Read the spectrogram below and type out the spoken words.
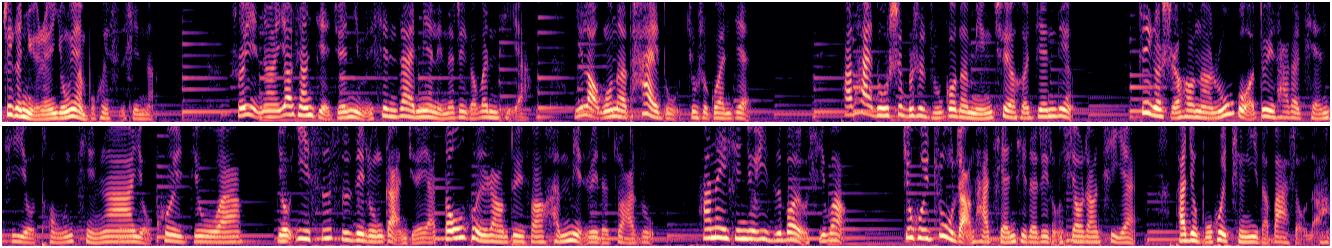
这个女人永远不会死心的。所以呢，要想解决你们现在面临的这个问题呀，你老公的态度就是关键。他态度是不是足够的明确和坚定？这个时候呢，如果对他的前妻有同情啊，有愧疚啊，有一丝丝这种感觉呀，都会让对方很敏锐的抓住，他内心就一直抱有希望，就会助长他前妻的这种嚣张气焰，他就不会轻易的罢手的哈。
